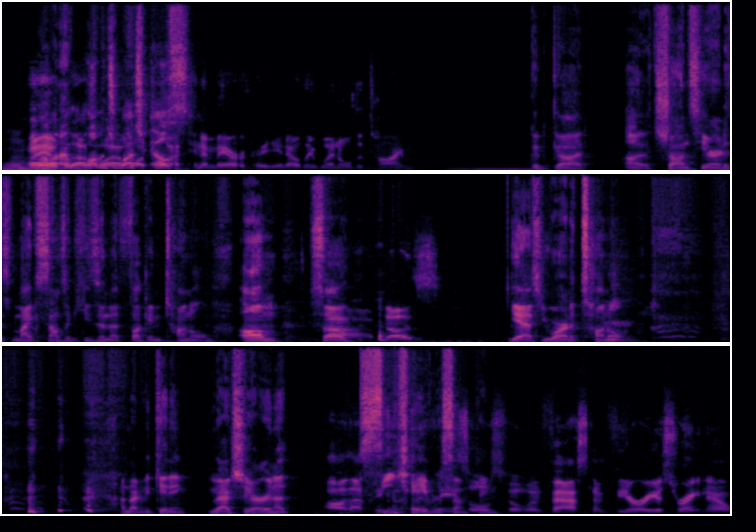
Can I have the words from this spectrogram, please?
mm-hmm. why, would, I, why would you watch, watch Latin America? You know, they win all the time. Good God, uh, Sean's here and his mic sounds like he's in a fucking tunnel. Um, so uh, does yes, you are in a tunnel. I'm not even kidding. You actually are in a oh, that's sea cave or something. Filming Fast and Furious right now.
